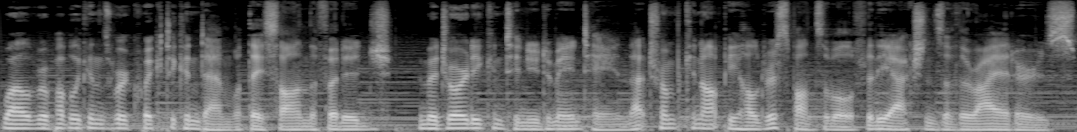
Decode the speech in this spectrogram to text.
While Republicans were quick to condemn what they saw in the footage, the majority continued to maintain that Trump cannot be held responsible for the actions of the rioters.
